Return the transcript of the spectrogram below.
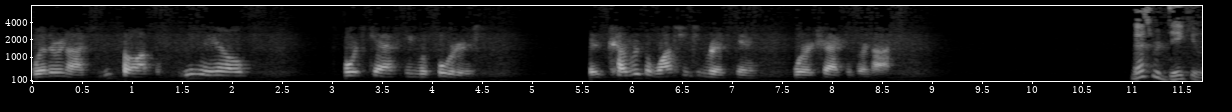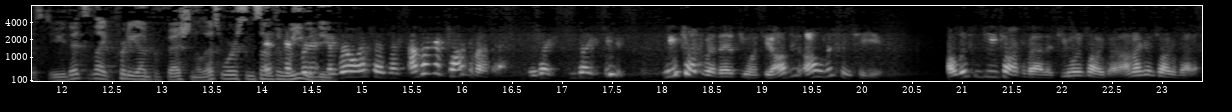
whether or not he thought the female sportscasting reporters that covered the Washington Redskins were attractive or not. That's ridiculous, dude. That's like pretty unprofessional. That's worse than something and, we and, would do. And Bram Weinstein's like, I'm not going to talk about that. He's like, he's like, dude, you can talk about that if you want to. I'll, do, I'll listen to you. I'll listen to you talk about it if you want to talk about it. I'm not going to talk about it.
